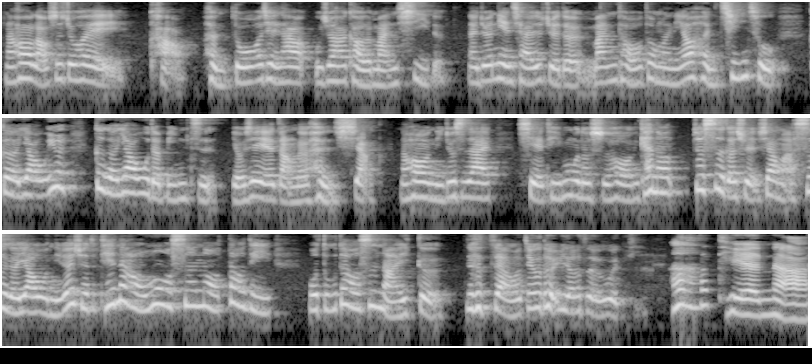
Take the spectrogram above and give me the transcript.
然后老师就会考很多，而且他我觉得他考的蛮细的，那就念起来就觉得蛮头痛的。你要很清楚各药物，因为各个药物的名字有些也长得很像，然后你就是在写题目的时候，你看到就四个选项嘛，四个药物，你就会觉得天哪，好陌生哦，到底我读到的是哪一个？就是这样，我几乎都遇到这个问题。啊，天哪！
